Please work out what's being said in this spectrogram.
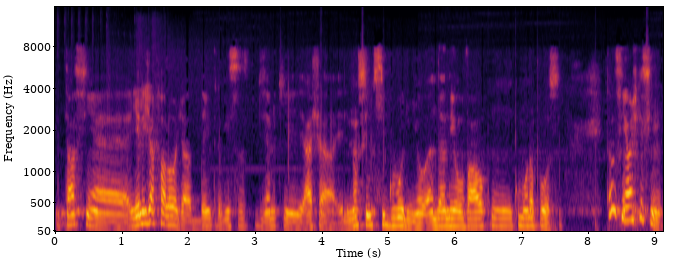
Então, assim, é... e ele já falou, já deu entrevistas dizendo que acha, ele não se sente seguro em andando em oval com, com monoposto. Então, assim, eu acho que, assim,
